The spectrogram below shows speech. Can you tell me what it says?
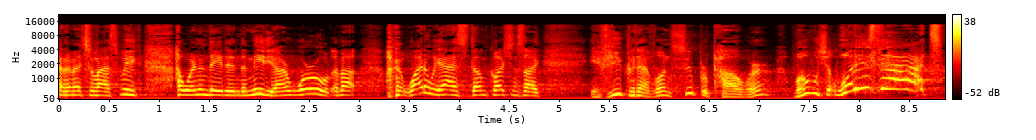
And I mentioned last week how we're inundated in the media, our world, about why do we ask dumb questions like, if you could have one superpower, what would you, what is that?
